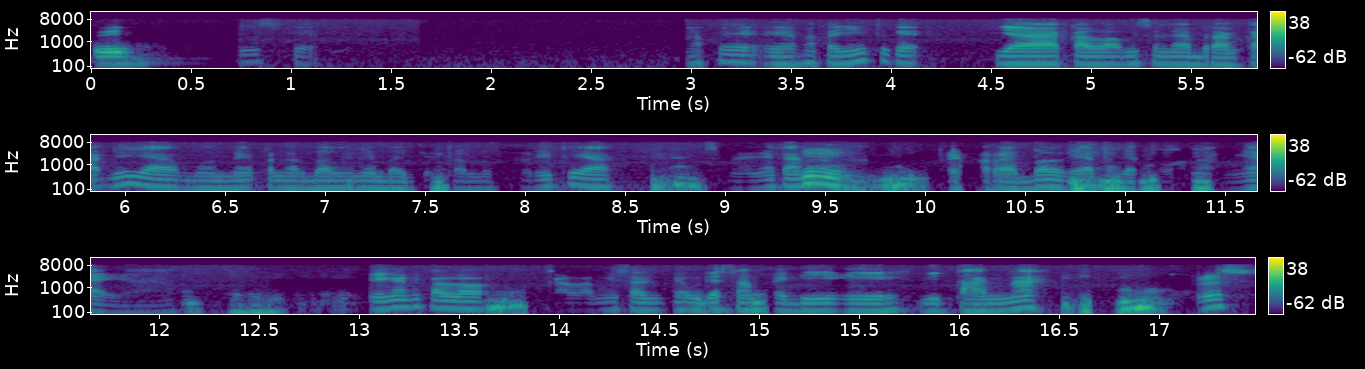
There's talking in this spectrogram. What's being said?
sih. terus kayak apa ya, ya makanya itu kayak ya kalau misalnya berangkatnya ya mau naik penerbangan yang budget terlalu itu ya sebenarnya kan Hmm. preferable ya tergantung orangnya ya Jadi kan kalau kalau misalnya udah sampai di di tanah terus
